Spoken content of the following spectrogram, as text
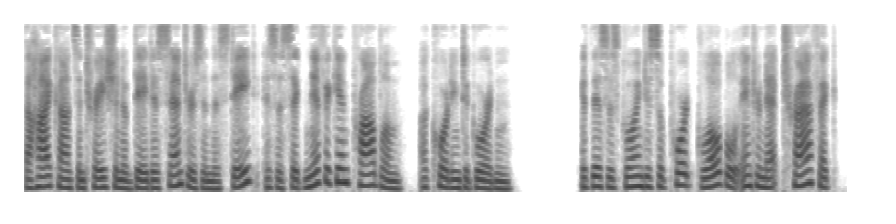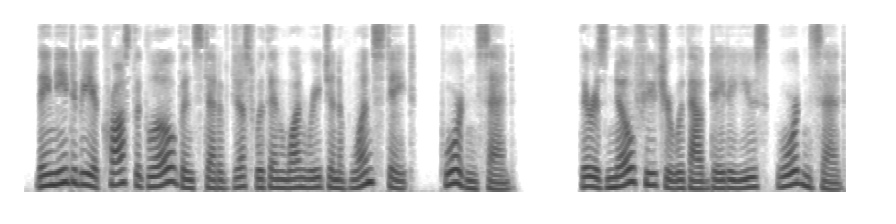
The high concentration of data centers in the state is a significant problem, according to Gordon. If this is going to support global internet traffic, they need to be across the globe instead of just within one region of one state, Gordon said. There is no future without data use, Gordon said,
